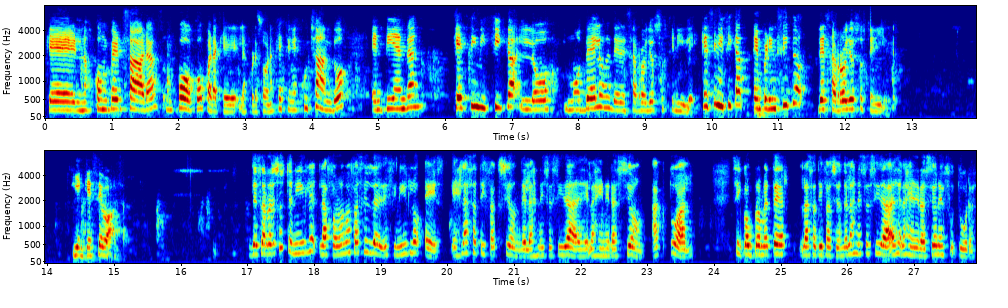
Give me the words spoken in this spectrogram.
que nos conversaras un poco para que las personas que estén escuchando entiendan qué significa los modelos de desarrollo sostenible. ¿Qué significa, en principio, desarrollo sostenible? Y en qué se basa? Desarrollo sostenible, la forma más fácil de definirlo es, es la satisfacción de las necesidades de la generación actual sin comprometer la satisfacción de las necesidades de las generaciones futuras.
